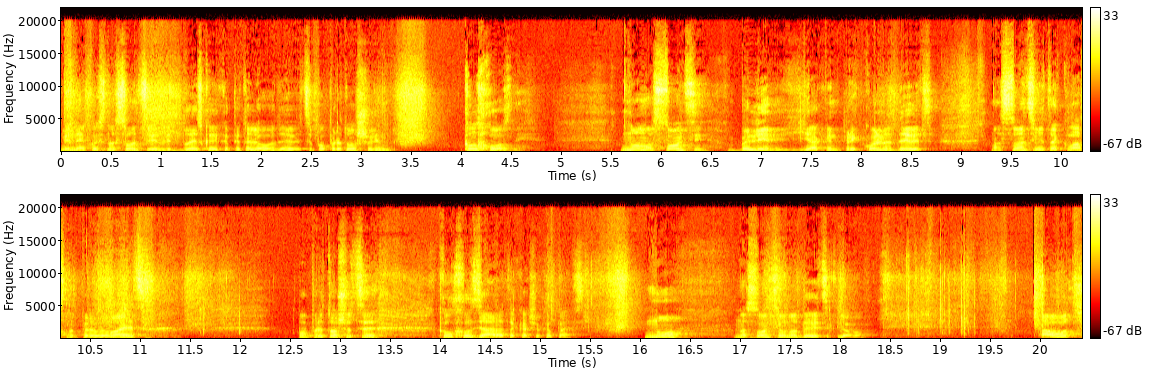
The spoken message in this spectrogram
він якось на сонці він відблискує капітальово дивиться, попри те, що він колхозний. Ну на сонці, блін, як він прикольно дивиться. На сонці він так класно переливається. Попри те, що це колхозяра така, що капець. Ну, на сонці воно дивиться кльово. А от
